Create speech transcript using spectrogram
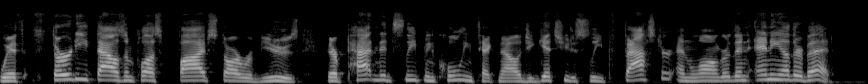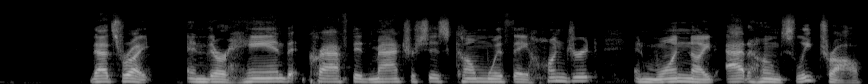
with 30,000 plus five star reviews. Their patented sleep and cooling technology gets you to sleep faster and longer than any other bed. That's right. And their handcrafted mattresses come with a hundred and one night at home sleep trial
